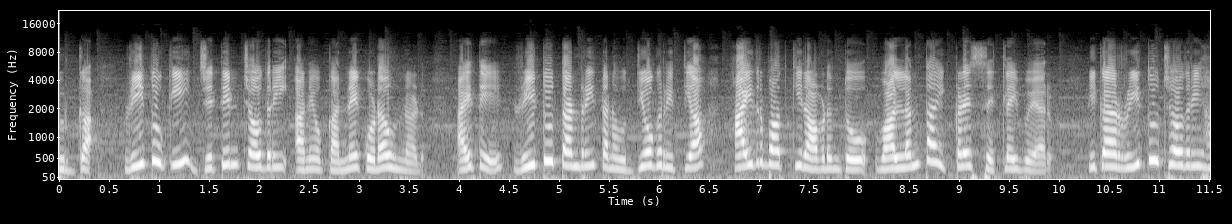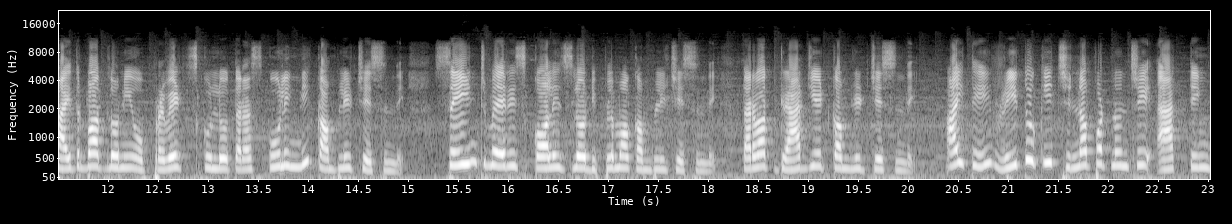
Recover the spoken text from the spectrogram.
దుర్గా. రీతుకి జతిన్ చౌదరి అనే ఒక అన్నయ్య కూడా ఉన్నాడు. అయితే రీతు తండ్రి తన ఉద్యోగరీత్యా హైదరాబాద్కి రావడంతో వాళ్ళంతా ఇక్కడే సెటిల్ అయిపోయారు. ఇక రీతు చౌదరి హైదరాబాద్లోని ఓ ప్రైవేట్ స్కూల్లో తన స్కూలింగ్ని కంప్లీట్ చేసింది. సెయింట్ మేరీస్ కాలేజ్లో డిప్లొమా కంప్లీట్ చేసింది. తర్వాత గ్రాడ్యుయేట్ కంప్లీట్ చేసింది. అయితే రీతుకి చిన్నప్పటి నుంచి యాక్టింగ్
